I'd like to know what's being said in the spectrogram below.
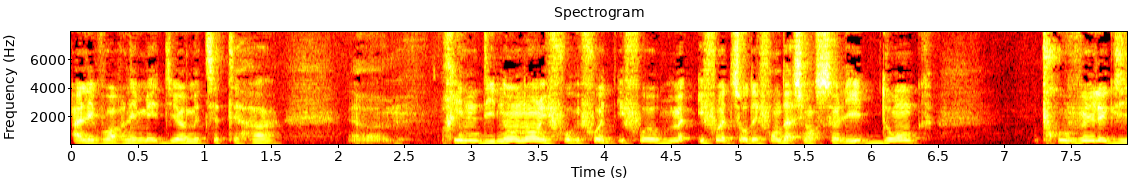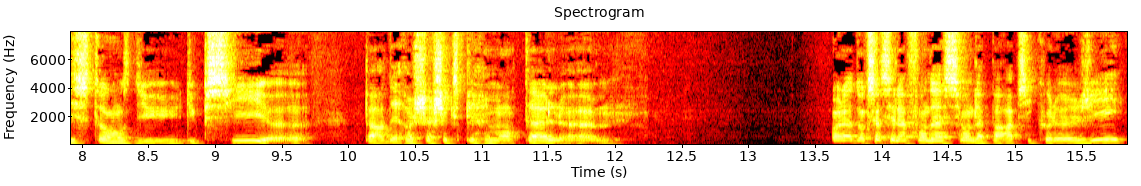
aller voir les médiums, etc. Rin dit non, non, il faut, il, faut il, faut, il faut être sur des fondations solides, donc prouver l'existence du, du, psy euh, par des recherches expérimentales. Euh. Voilà, donc ça c'est la fondation de la parapsychologie.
